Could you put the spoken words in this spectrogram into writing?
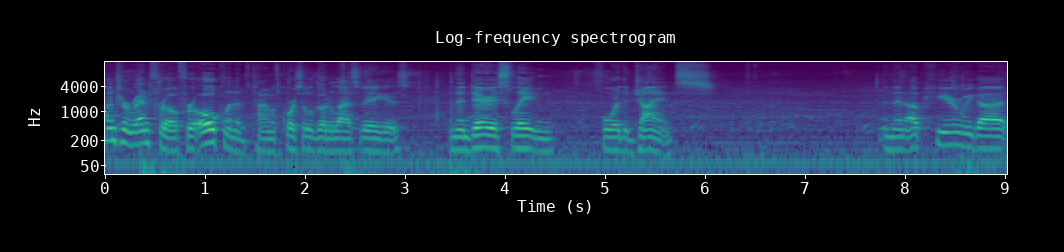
Hunter Renfrow for Oakland at the time. Of course, it'll go to Las Vegas. And then Darius Slayton for the Giants. And then up here we got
